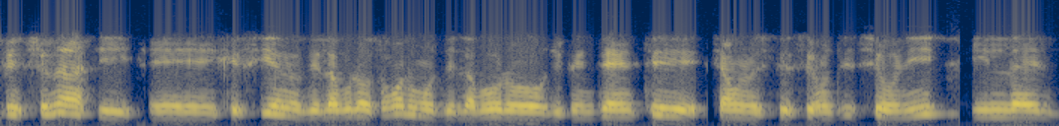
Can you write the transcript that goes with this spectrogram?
pensionati eh, che siano del lavoro autonomo o del lavoro dipendente siamo nelle stesse condizioni, il,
